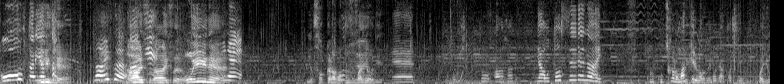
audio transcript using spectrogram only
おお二人やった。いいね。ナイス。ナイスナイス。おいいね。いいね。いやそっから持たせさんように。えー、っと上がっいや落とせない。これこっちからも待ってるわここで私。はいよ。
